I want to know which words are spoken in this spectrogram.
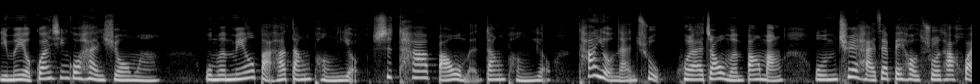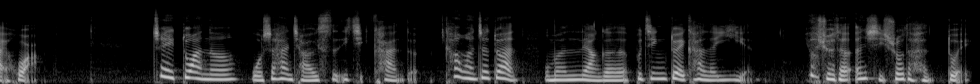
你们有关心过汉修吗？我们没有把他当朋友，是他把我们当朋友。他有难处回来找我们帮忙，我们却还在背后说他坏话。这一段呢，我是和乔伊斯一起看的。看完这段，我们两个不禁对看了一眼，又觉得恩喜说得很对。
